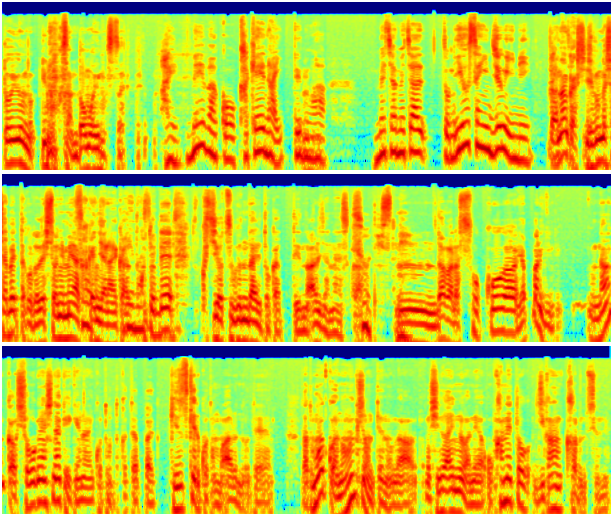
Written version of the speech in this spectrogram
というの、木野さんどう思います？はい。迷惑をかけないっていうのは、めちゃめちゃその優先順位に。だなんか自分が喋ったことで人に迷惑かけるんじゃないかってことで、口をつぐんだりとかっていうのあるじゃないですか。そうですねうん、だからそこがやっぱりなんかを証言しなきゃいけないこととかってやっぱり傷つけることもあるので、あともう一個はノンフィクションっていうのが取材にはね、お金と時間がかかるんですよね。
